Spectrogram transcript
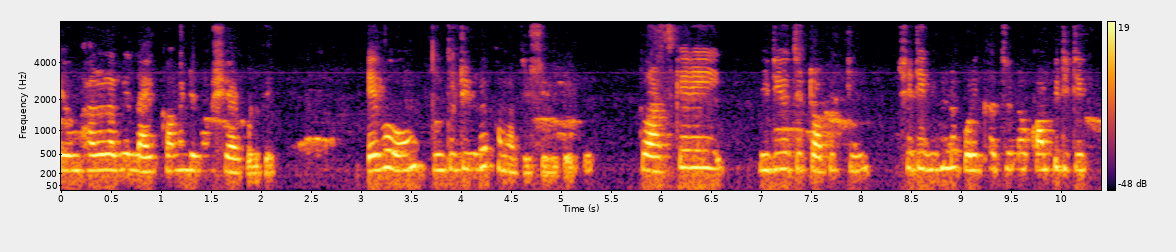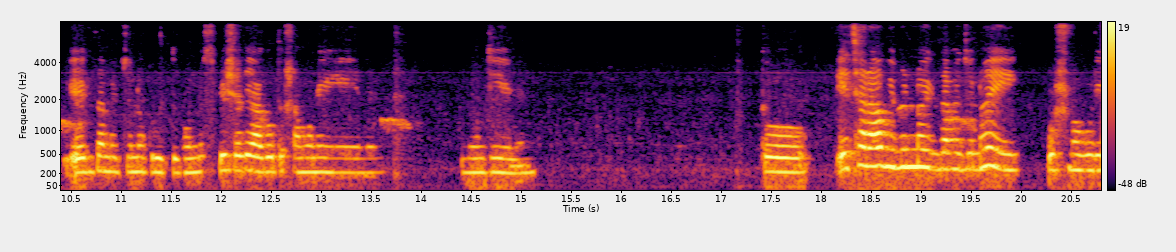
এবং ভালো লাগলে লাইক কমেন্ট এবং শেয়ার করবে। এবং ভুল ত্রুটি হলে ক্ষমা দৃষ্টিতে দেখবে। তো আজকের এই ভিডিওর যে টপিকটি সেটি বিভিন্ন পরীক্ষার জন্য কম্পিটিটিভ এক্সামের জন্য গুরুত্বপূর্ণ। স্পেশালি আগত সামনে এএনএম এবং জিএনএম তো এছাড়াও বিভিন্ন এক্সামের জন্য এই প্রশ্নগুলি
